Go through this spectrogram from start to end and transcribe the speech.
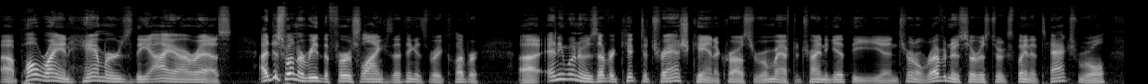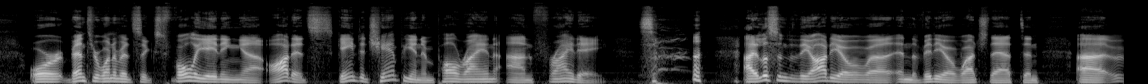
uh, Paul Ryan hammers the IRS. I just want to read the first line because I think it's very clever. Uh, anyone who's ever kicked a trash can across the room after trying to get the Internal Revenue Service to explain a tax rule or been through one of its exfoliating uh, audits gained a champion in Paul Ryan on Friday. So I listened to the audio uh, and the video, watched that, and uh,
